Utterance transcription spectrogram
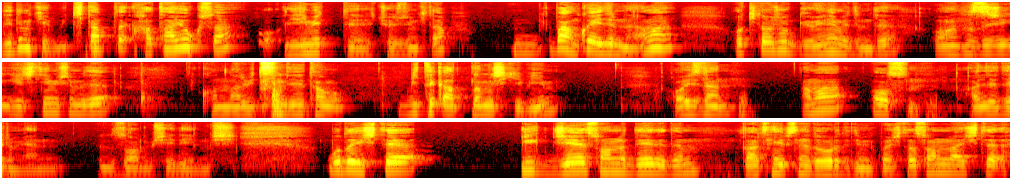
dedim ki kitapta hata yoksa limitti çözdüğüm kitap. Banko Edirne ama o kitaba çok güvenemedim de. O an hızlıca geçtiğim için bir de konular bitsin diye tam bir tık atlamış gibiyim. O yüzden ama olsun hallederim yani zor bir şey değilmiş. Bu da işte ilk C sonra D dedim. Zaten hepsine doğru dedim ilk başta. Sonra işte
